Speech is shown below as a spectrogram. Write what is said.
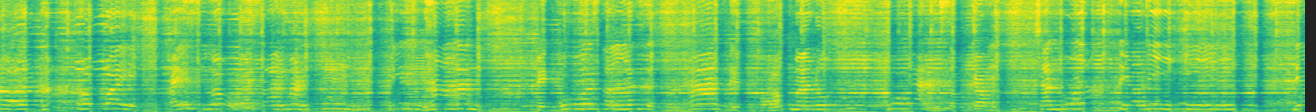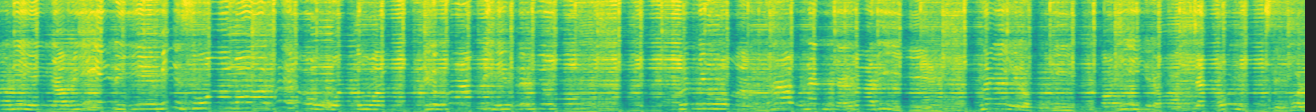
เอาละครับทบไว้ให้สิเว้ากะสร้างมันนี่ถึงห้านั้นเป็นผู้สรรเสริญห้างเดือดของมนุษย์ ผู้กันสองกำฉันหัวหลังเดี๋ยวนี้ เดี๋ยวนี้ก็มีดีมีสัวบ่ให้เอาอวดตัวคือความดีเป็นยองเพื่อนยอมเท่านั้นใจมาดีในโลกนี้ก็มีดอกจากคนสิบคน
